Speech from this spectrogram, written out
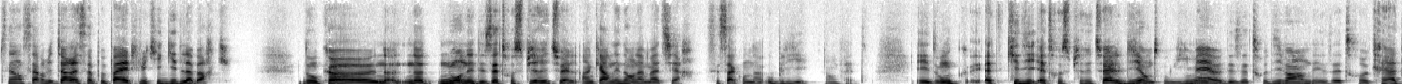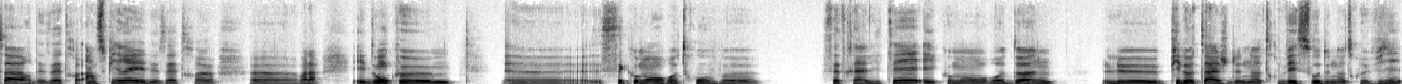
C'est un serviteur et ça ne peut pas être lui qui guide la barque. Donc, euh, nous, on est des êtres spirituels, incarnés dans la matière. C'est ça qu'on a oublié, en fait. Et donc, qui dit être spirituel dit, entre guillemets, des êtres divins, des êtres créateurs, des êtres inspirés, des êtres... voilà. Et donc, euh, c'est comment on retrouve euh, cette réalité et comment on redonne le pilotage de notre vaisseau, de notre vie,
